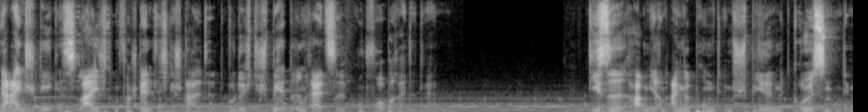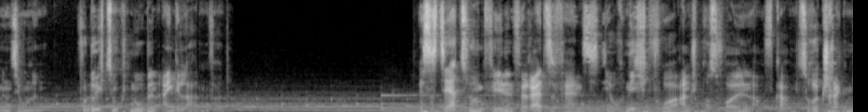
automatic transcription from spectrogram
Der Einstieg ist leicht und verständlich gestaltet, wodurch die späteren Rätsel gut vorbereitet werden. Diese haben ihren Angelpunkt im Spiel mit Größen und Dimensionen, wodurch zum Knobeln eingeladen wird. Es ist sehr zu empfehlen für Rätselfans, die auch nicht vor anspruchsvollen Aufgaben zurückschrecken.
